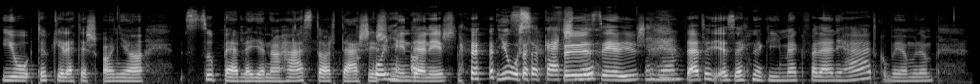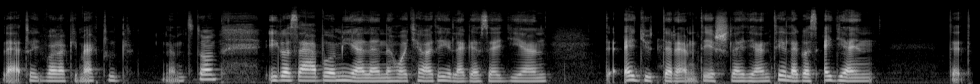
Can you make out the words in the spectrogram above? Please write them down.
jó, tökéletes anya, szuper legyen a háztartás, és Kony- minden, és jó szakácsnő. főzél is. Igen. Tehát, hogy ezeknek így megfelelni, hát komolyan mondom, lehet, hogy valaki meg tud, nem tudom. Igazából milyen lenne, hogyha tényleg ez egy ilyen együttteremtés legyen, tényleg az egyen, tehát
